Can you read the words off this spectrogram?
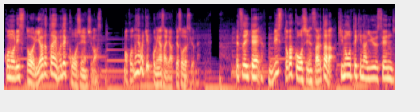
このリストをリアルタイムで更新します。まあ、この辺は結構皆さんやってそうですよね。で続いて、リストが更新されたら、機能的な優先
